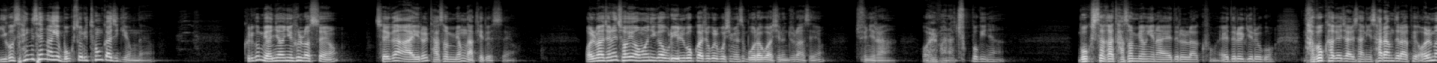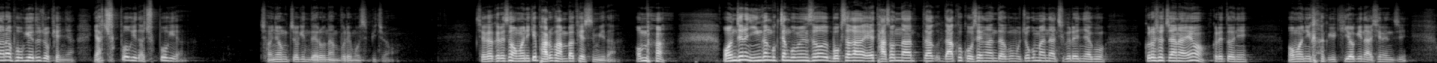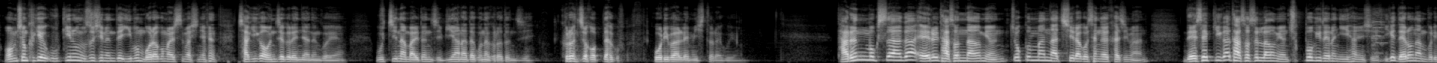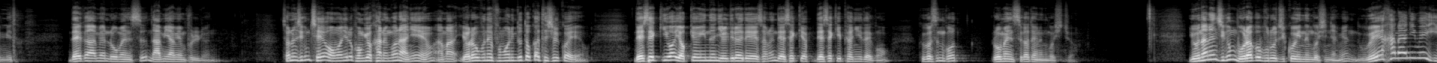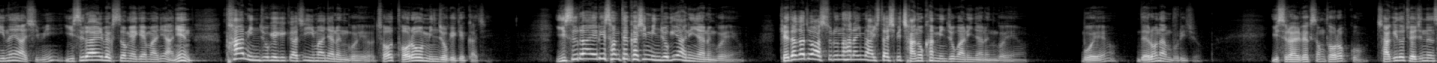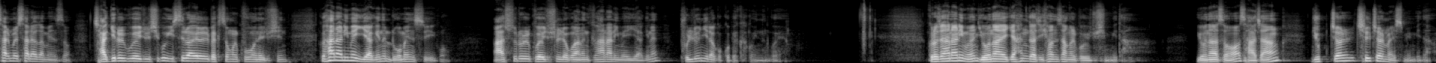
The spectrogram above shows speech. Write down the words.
이거 생생하게 목소리 톤까지 기억나요. 그리고 몇 년이 흘렀어요. 제가 아이를 다섯 명 낳게 됐어요. 얼마 전에 저희 어머니가 우리 일곱 가족을 보시면서 뭐라고 하시는 줄 아세요? 준이라 얼마나 축복이냐. 목사가 다섯 명이나 애들을 낳고 애들을 기르고 다복하게 잘 사니 사람들 앞에 얼마나 보기에도 좋겠냐. 야 축복이다 축복이야. 전형적인 내로남불의 모습이죠. 제가 그래서 어머니께 바로 반박했습니다. 엄마 언제는 인간극장 보면서 목사가 애 다섯 낳고 고생한다고 뭐 조금만 낳지 그랬냐고 그러셨잖아요. 그랬더니 어머니가 그게 기억이 나시는지 엄청 크게 웃기는 웃으시는데 이분 뭐라고 말씀하시냐면 자기가 언제 그랬냐는 거예요. 웃지나 말든지 미안하다구나 그러든지 그런 적 없다고 오리발렘이시더라고요. 다른 목사가 애를 다섯 낳으면 조금만 낳지라고 생각하지만 내 새끼가 다섯을 낳으면 축복이 되는 이 현실 이게 내로남불입니다. 내가 하면 로맨스, 남이 하면 불륜. 저는 지금 제 어머니를 공격하는 건 아니에요. 아마 여러분의 부모님도 똑같으실 거예요. 내 새끼와 엮여 있는 일들에 대해서는 내 새끼 내 새끼 편이 되고 그것은 곧 로맨스가 되는 것이죠. 요나는 지금 뭐라고 부르짖고 있는 것이냐면 왜 하나님의 인내하심이 이스라엘 백성에게만이 아닌 타 민족에게까지 임하냐는 거예요. 저 더러운 민족에게까지. 이스라엘이 선택하신 민족이 아니냐는 거예요. 게다가 저 아수르는 하나님이 아시다시피 잔혹한 민족 아니냐는 거예요. 뭐예요? 내로남불이죠. 이스라엘 백성 더럽고 자기도 죄짓는 삶을 살아가면서 자기를 구해 주시고 이스라엘 백성을 구원해 주신 그 하나님의 이야기는 로맨스이고 아수르를 구해 주시려고 하는 그 하나님의 이야기는 불륜이라고 고백하고 있는 거예요. 그러자 하나님은 요나에게 한 가지 현상을 보여 주십니다. 요나서 4장 6절 7절 말씀입니다.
